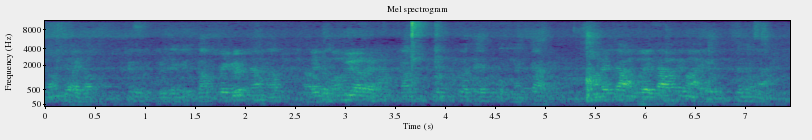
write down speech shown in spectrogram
น้องชื่ออะไรครับคือคืออย่างนี้ครับไปลึกนะครับเป็นเจ้าของเรือเลยนะครับเป็นตัวแทนของนายจ้างนายจ้างเลยจ้างไม่มาเองใช่ไหมครับก็วั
